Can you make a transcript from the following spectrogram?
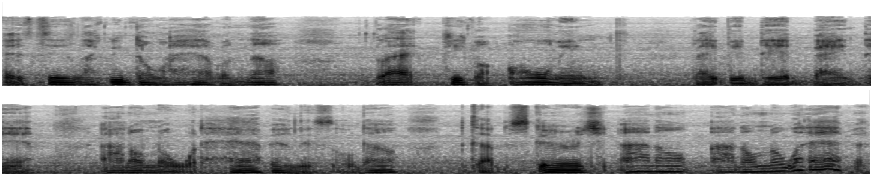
It seems like we don't have enough black people owning like they did back then. I don't know what happened. They sold down, got discouraged. I don't I don't know what happened.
